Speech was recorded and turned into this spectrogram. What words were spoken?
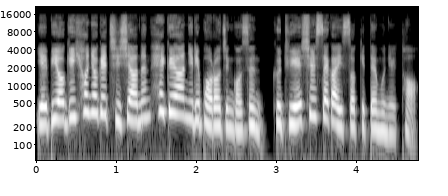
예비역이 현역에 지시하는 해괴한 일이 벌어진 것은 그 뒤에 실세가 있었기 때문일 터.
